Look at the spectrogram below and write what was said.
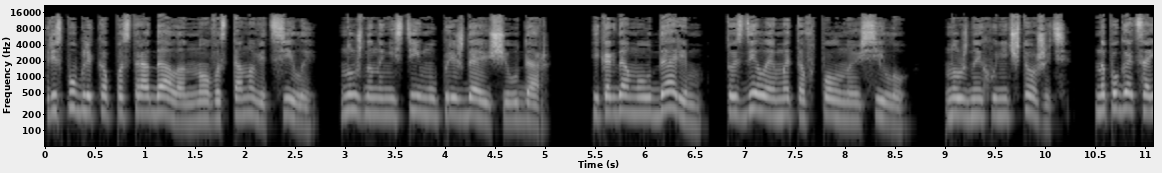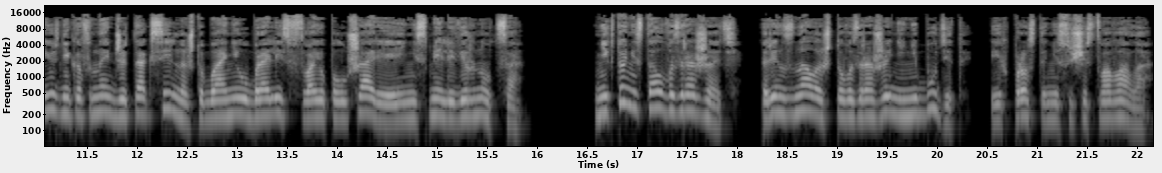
Республика пострадала, но восстановит силы. Нужно нанести ему упреждающий удар. И когда мы ударим, то сделаем это в полную силу. Нужно их уничтожить. Напугать союзников Неджи так сильно, чтобы они убрались в свое полушарие и не смели вернуться. Никто не стал возражать. Рин знала, что возражений не будет, их просто не существовало.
